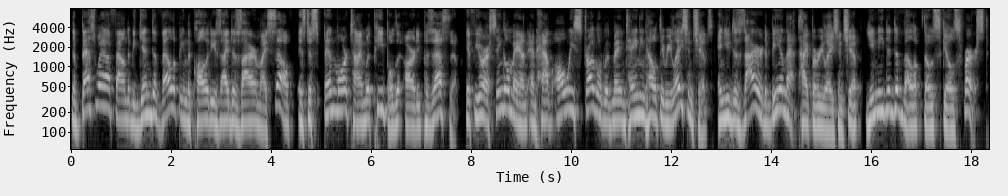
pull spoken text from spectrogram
The best way I've found to begin developing the qualities I desire myself is to spend more time with people that already possess them. If you're a single man and have always struggled with maintaining healthy relationships and you desire to be in that type of relationship, you need to develop those skills first.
